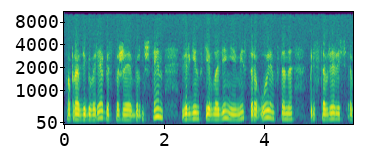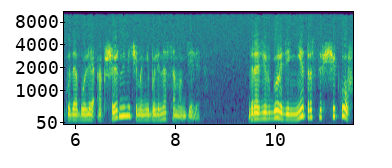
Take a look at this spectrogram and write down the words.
По правде говоря, госпоже Бернштейн виргинские владения мистера Орингтона представлялись куда более обширными, чем они были на самом деле. Да разве в городе нет ростовщиков,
